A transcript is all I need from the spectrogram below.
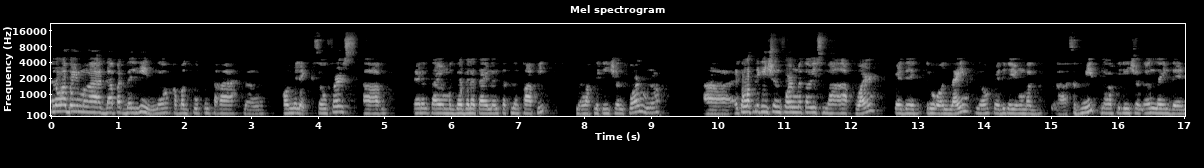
ano nga ba yung mga dapat dalhin no, kapag pupunta ka ng COMELEC. So first, um, meron tayong magdadala tayo ng tatlong copy ng application form. No? Uh, itong application form na to is ma-acquire. Pwede through online. No? Pwede kayong mag-submit uh, ng application online. Then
